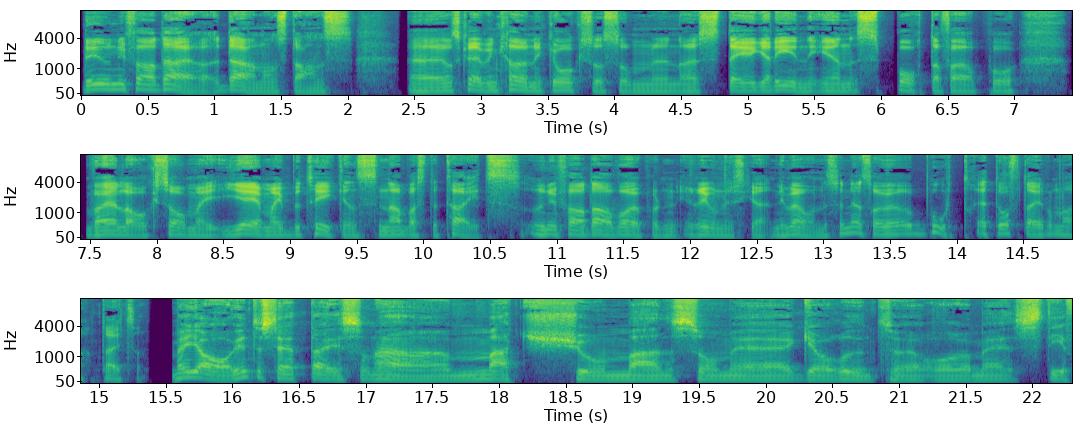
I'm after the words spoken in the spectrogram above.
Det är ungefär där, där någonstans. Eh, jag skrev en krönika också som eh, när jag stegade in i en sportaffär på Väla och sa mig ge mig butikens snabbaste tights. Ungefär där var jag på den ironiska nivån. Sen dess har jag bott rätt ofta i de där tightsen. Men jag har ju inte sett dig sån här machoman som eh, går runt och med stiff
